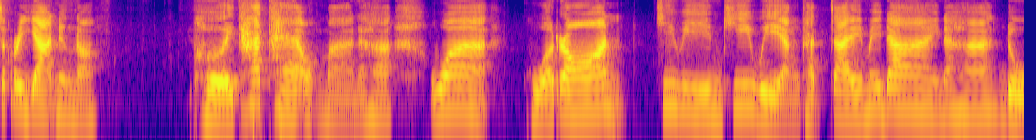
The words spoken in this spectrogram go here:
สักระยะหนึ่งเนาะเผยท่าแท้ออกมานะคะว่า หัวร้อน ขี้วีน ขี้เหวียง ขัดใจไม่ได้นะคะดุ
